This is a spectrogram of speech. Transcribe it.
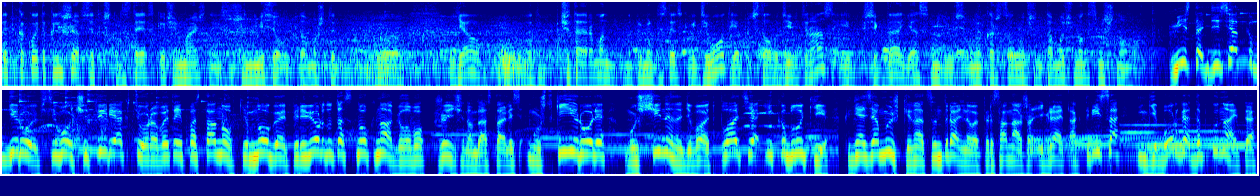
Это какое-то клише все-таки, что Достоевский очень мрачный и совершенно невеселый, потому что э, я, вот, читая роман, например, Достоевского «Идиот», я прочитал его 9 раз, и всегда я смеюсь. Мне кажется, он очень, там очень много смешного. Вместо десятков героев всего четыре актера в этой постановке. Многое перевернуто с ног на голову. Женщинам достались мужские роли, мужчины надевают платья и каблуки. Князя Мышкина, центрального персонажа, играет актриса Ингеборга Дапкунайте.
